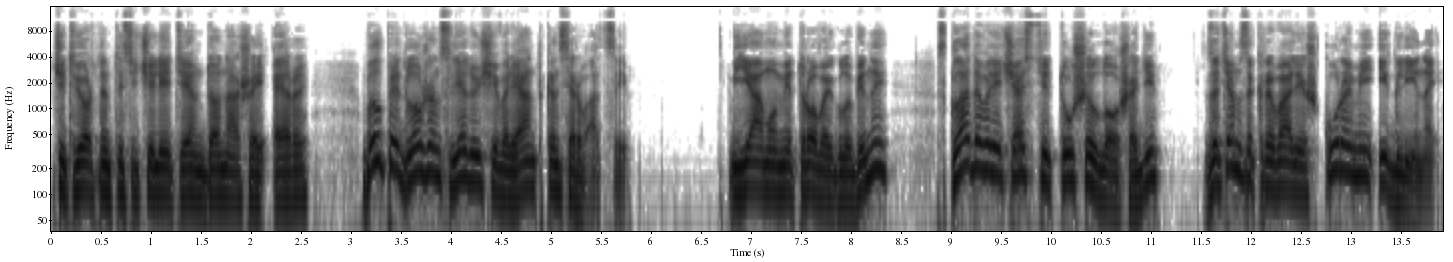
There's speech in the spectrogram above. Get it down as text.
четвертым тысячелетием до нашей эры, был предложен следующий вариант консервации. В яму метровой глубины складывали части туши лошади, затем закрывали шкурами и глиной.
